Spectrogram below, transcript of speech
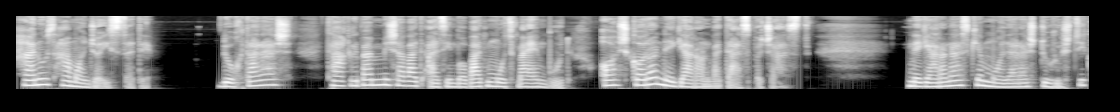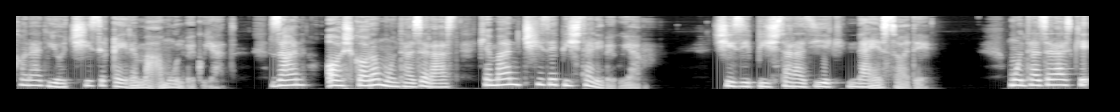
هنوز همانجا ایستاده. دخترش تقریبا می شود از این بابت مطمئن بود. آشکارا نگران و دست است. نگران است که مادرش درشتی کند یا چیزی غیر معمول بگوید. زن آشکارا منتظر است که من چیز بیشتری بگویم. چیزی بیشتر از یک نه ساده. منتظر است که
